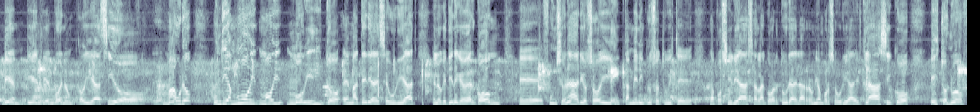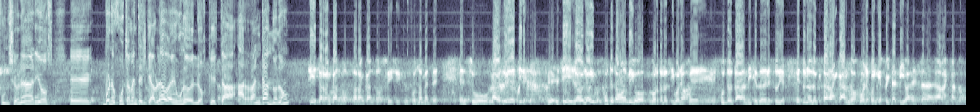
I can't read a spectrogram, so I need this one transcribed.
Bien, bien, bien. Bueno, hoy ha sido Mauro un día muy, muy movidito en materia de seguridad, en lo que tiene que ver con eh, funcionarios. Hoy también incluso tuviste la posibilidad de hacer la cobertura de la reunión por seguridad del clásico, estos nuevos funcionarios. Eh, bueno, justamente el que hablaba es uno de los que está arrancando, ¿no? Sí, está arrancando, está arrancando, sí, sí, justamente en su... A ver, te voy a decir, eh, sí, lo, lo, justo estamos en vivo, Bortolossi, bueno, eh, justo estaban diciendo del estudio, es uno de los que está arrancando, bueno, ¿con qué expectativas está arrancando?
